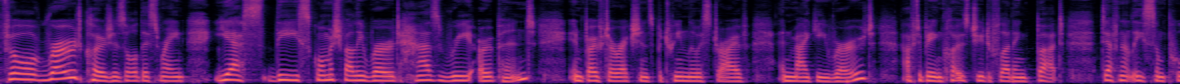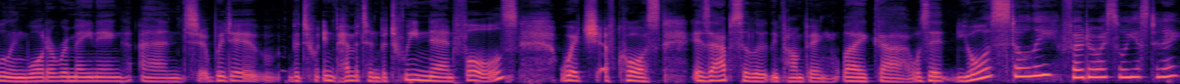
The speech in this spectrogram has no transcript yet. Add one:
for road closures, all this rain, yes, the Squamish Valley Road has reopened in both directions between Lewis Drive and Maggie Road after being closed due to flooding, but definitely some pool cooling water remaining, and between in Pemberton between Nairn Falls, which of course is absolutely pumping. Like, uh, was it yours, Stoli photo I saw yesterday?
